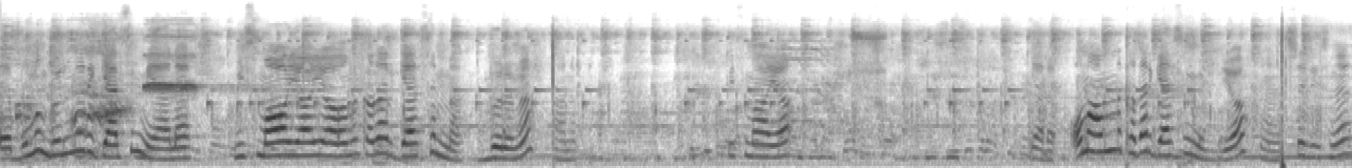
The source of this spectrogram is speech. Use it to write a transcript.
E, bunun bölümleri gelsin mi yani? Miss Ma'ya'yı alana kadar gelsin mi bölümü? Yani Miss Ma'ya yani onu alana kadar gelsin mi diyor. Yani serisine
